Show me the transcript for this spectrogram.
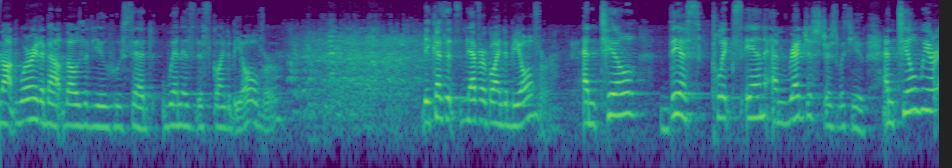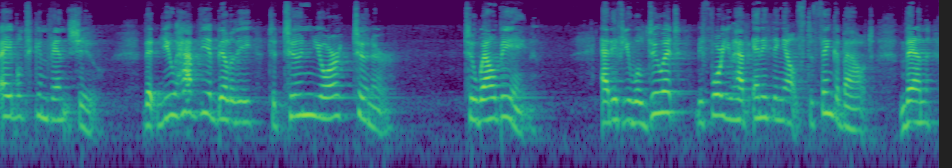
not worried about those of you who said when is this going to be over? Because it's never going to be over until this clicks in and registers with you until we are able to convince you that you have the ability to tune your tuner to well-being and if you will do it before you have anything else to think about then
